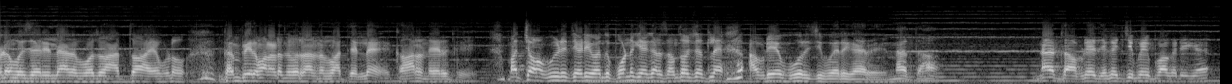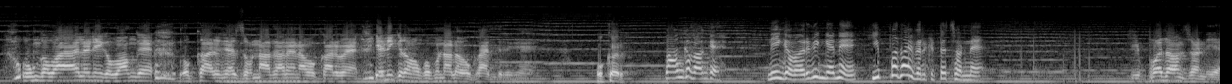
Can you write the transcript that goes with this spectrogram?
உடம்பு சரியில்லாத போதும் அத்தான் எவ்வளோ கம்பீரமாக நடந்து வர்றாருன்னு பார்த்தேன்ல. காரணம் இருக்கு. மச்சான் வீடு தேடி வந்து பொண்ணு கேட்குற சந்தோஷத்தில் அப்படியே பூரிச்சு போயிருக்காரு. என்னத்தான் என்னத்தான் அப்படியே திகச்சு போய் பார்க்குறீங்க? உங்கள் வாயில நீங்கள் வாங்க. உட்காருங்க. சொன்னாதானே நான் உட்காருவேன். என்னைக்கு நான் உங்கள் முன்னால் உட்காந்துருங்க உட்காரு. வாங்க வாங்க. நீங்க வருவீங்கன்னு இப்பதான் இவர்கிட்ட சொன்னேன். இப்போதான் சொன்னிய.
